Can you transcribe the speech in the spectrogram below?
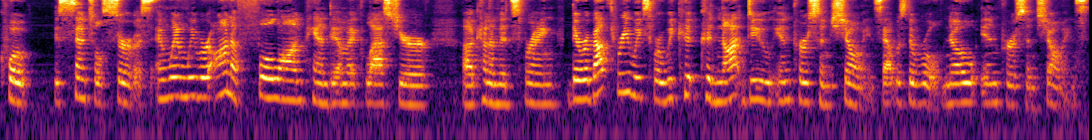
quote essential service. And when we were on a full on pandemic last year, uh, kind of mid spring, there were about three weeks where we could, could not do in person showings. That was the rule no in person showings.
